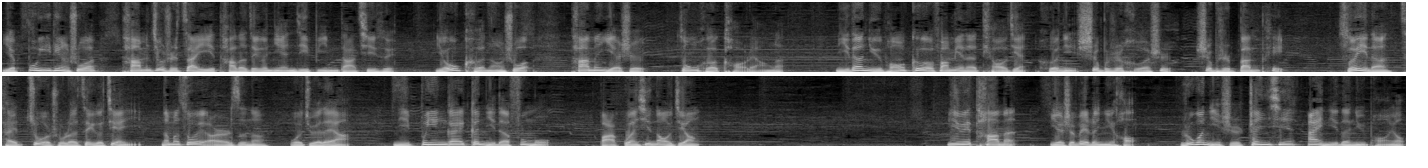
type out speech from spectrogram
也不一定说他们就是在意他的这个年纪比你大七岁，有可能说。他们也是综合考量了你的女朋友各个方面的条件和你是不是合适，是不是般配，所以呢才做出了这个建议。那么作为儿子呢，我觉得呀，你不应该跟你的父母把关系闹僵，因为他们也是为了你好。如果你是真心爱你的女朋友，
